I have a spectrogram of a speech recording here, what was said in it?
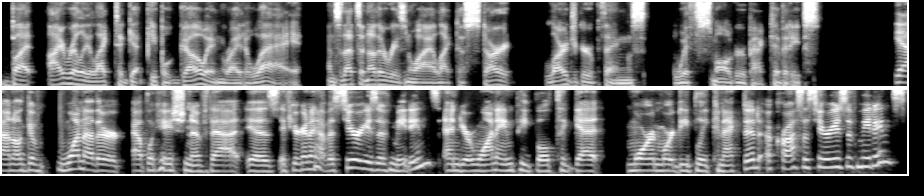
but I really like to get people going right away. And so that's another reason why I like to start large group things with small group activities. Yeah, and I'll give one other application of that is if you're going to have a series of meetings and you're wanting people to get more and more deeply connected across a series of meetings,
